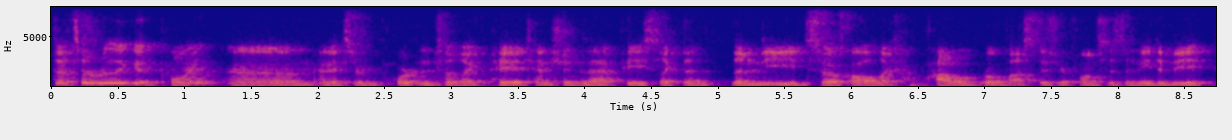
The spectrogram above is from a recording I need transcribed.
that's a really good point. Um, and it's important to like pay attention to that piece, like the the need, so called, like how robust does your phone system need to be?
